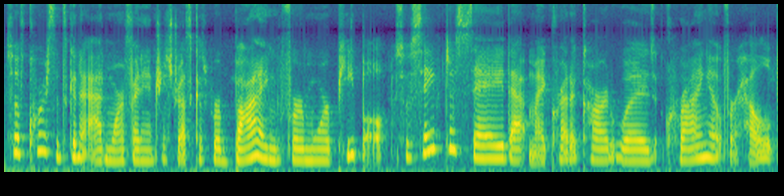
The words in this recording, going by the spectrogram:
So, of course, it's going to add more financial stress because we're buying for more people. So, safe to say that my credit card was crying out for help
